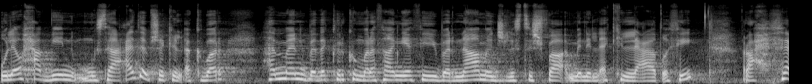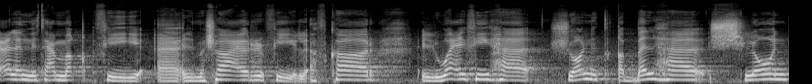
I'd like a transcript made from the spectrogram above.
ولو حابين مساعدة بشكل أكبر هما بذكركم مرة ثانية في برنامج الاستشفاء من الأكل العاطفي. راح فعلا نتعمق في المشاعر في الأفكار الوعي فيها شلون نتقبلها شلون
